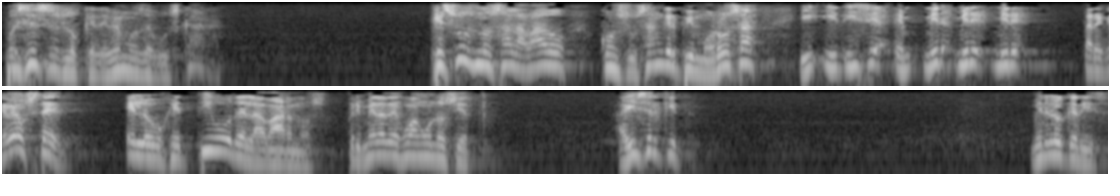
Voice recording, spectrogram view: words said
Pues eso es lo que debemos de buscar. Jesús nos ha lavado con su sangre primorosa y, dice, eh, mire, mire, mire, para que vea usted el objetivo de lavarnos. Primera de Juan 1.7. Ahí cerquita. Mire lo que dice.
